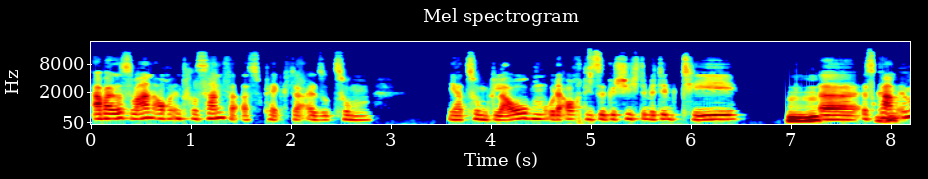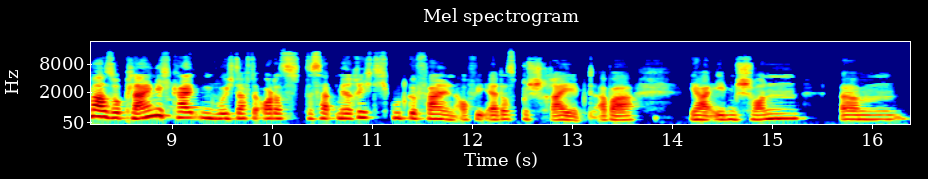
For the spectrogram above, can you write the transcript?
Aber das waren auch interessante Aspekte, also zum, ja, zum Glauben oder auch diese Geschichte mit dem Tee. Mhm. Äh, es kamen mhm. immer so Kleinigkeiten, wo ich dachte, oh, das, das hat mir richtig gut gefallen, auch wie er das beschreibt. Aber ja, eben schon ähm,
